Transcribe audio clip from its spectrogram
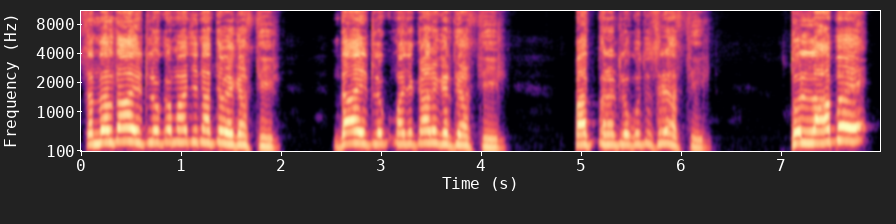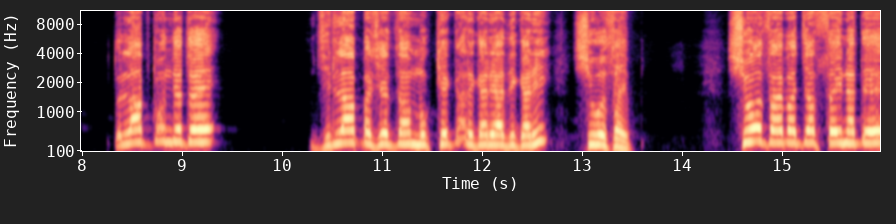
समजायला दहा एक लोक माझे नातेवाईक असतील दहा एक लोक माझे कार्यकर्ते असतील पाच पन्नास लोक दुसरे असतील. तो लाभ आहे तो लाभ कोण देतोय? जिल्हा परिषदचा मुख्य कार्यकारी अधिकारी शिवसाहेब. शिवसाहेबाच्या सैन्या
